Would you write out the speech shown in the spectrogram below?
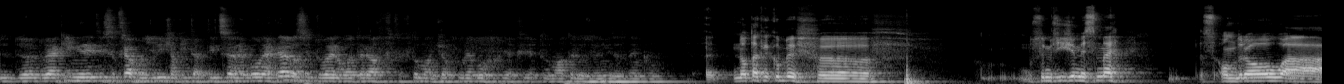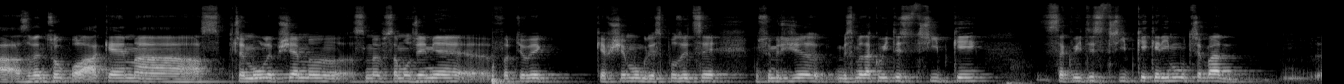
do, do jaké míry ty se třeba podílíš na té taktice, nebo jaká je vlastně tvoje role teda v, v tom manšaftu, nebo jak, jak to máte rozdělení ze Zdenkou? No tak jakoby uh, musím říct, že my jsme s Ondrou a s Vencou Polákem a s Přemou Lipšem jsme samozřejmě Frťovi ke všemu k dispozici. Musím říct, že my jsme takový ty střípky, takový ty střípky, který mu třeba eh,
